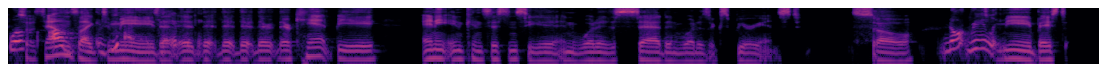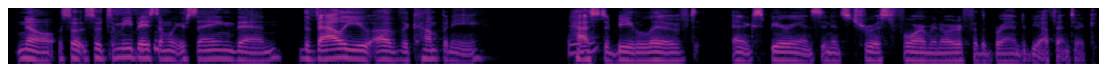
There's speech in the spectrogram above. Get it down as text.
Well, so it sounds like to yeah, me that it, there, there, there, there can't be any inconsistency in what is said and what is experienced. So not really. me based no. So so to me based on what you're saying then the value of the company mm-hmm. has to be lived and experience in its truest form in order for the brand to be authentic.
